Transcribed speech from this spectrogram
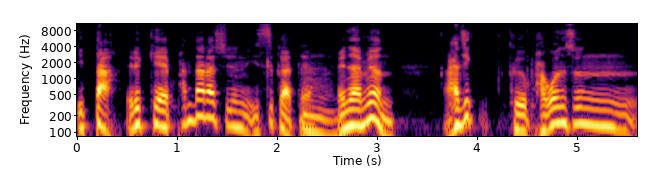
있다 이렇게 판단할 수는 있을 것 같아요. 음. 왜냐하면 아직 그 박원순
